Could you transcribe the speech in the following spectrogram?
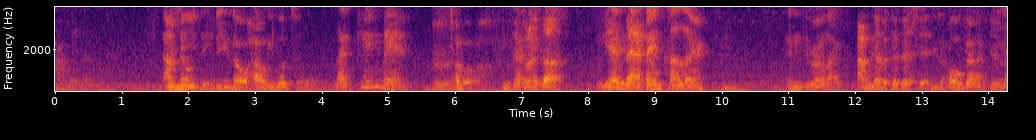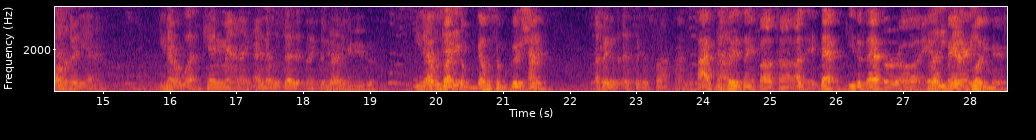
our way. The other way. I'll you show need- him to you. Do you know how he looks or Like Candyman. Mm. oh, oh, He's got- got Tony Todd. Yeah, he's that Exactly. same color, and he's real like I've never said that shit. He's an old guy. in he's man. older. Yeah. You never what? Candyman. Like, I never said it like the Yeah, man. either. You never That was said like it some. That was some good three shit. times? I think it's I think it's five times. Five times. You say his name five times. I, that either that or uh, Hail Bloody Mary, Mary. Bloody Mary.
